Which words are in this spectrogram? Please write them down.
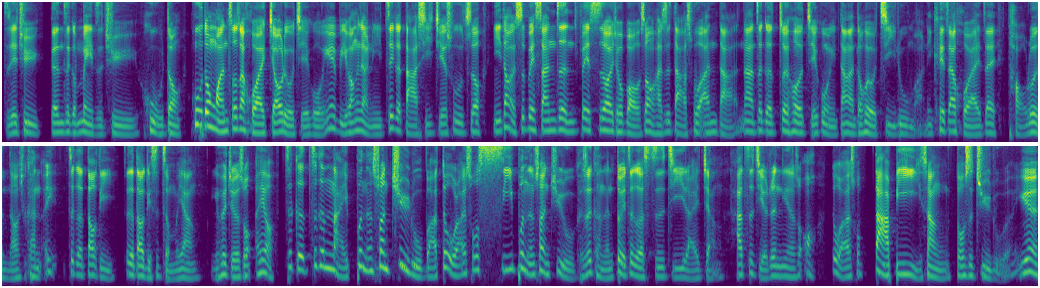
直接去跟这个妹子去互动，互动完之后再回来交流结果。因为比方讲，你这个打席结束之后，你到底是被三振、被四坏球保送，还是打出安打？那这个最后的结果你当然都会有记录嘛，你可以再回来再讨论，然后去看，哎，这个到底这个到底是怎么样？你会觉得说，哎呦，这个这个奶不能算巨乳吧？对我来说，C 不能算巨乳，可是可能对这个司机来讲，他自己也认定了说，哦，对我来说。大 B 以上都是巨乳了，因为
